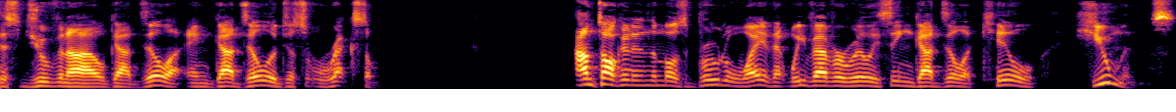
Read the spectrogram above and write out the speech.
this juvenile Godzilla, and Godzilla just wrecks them. I'm talking in the most brutal way that we've ever really seen Godzilla kill humans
